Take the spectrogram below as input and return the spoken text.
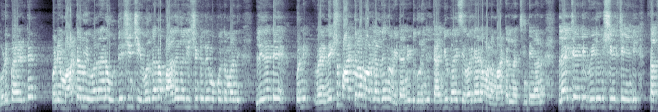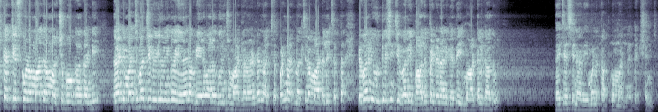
ఓడిపోయారంటే కొన్ని మాటలు ఎవరైనా ఉద్దేశించి ఎవరికైనా బాధ కలిగించుంటుందేమో కొంతమంది. లేదంటే కొన్ని నెక్స్ట్ పార్టీలో మాట్లాడదాం వీటన్నిటి గురించి. థ్యాంక్ యూ గైస్ ఎవరికైనా మన మాటలు నచ్చింటే కానీ లైక్ చేయండి వీడియోని షేర్ చేయండి సబ్స్క్రైబ్ చేసుకోవడం మాత్రం మర్చిపోకండి. ఇలాంటి మంచి మంచి వీడియోలు ఇంకా ఏదైనా వేరే వాళ్ళ గురించి మాట్లాడాలంటే నాకు చెప్పండి. నాకు నచ్చిన మాటలే చెప్తా. ఎవరిని ఉద్దేశించి ఎవరిని బాధ పెట్టడానికి అయితే ఈ మాటలు కాదు. దయచేసి నేను ఏమైనా తప్పుగా మాట్లాడితే క్షమించండి.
